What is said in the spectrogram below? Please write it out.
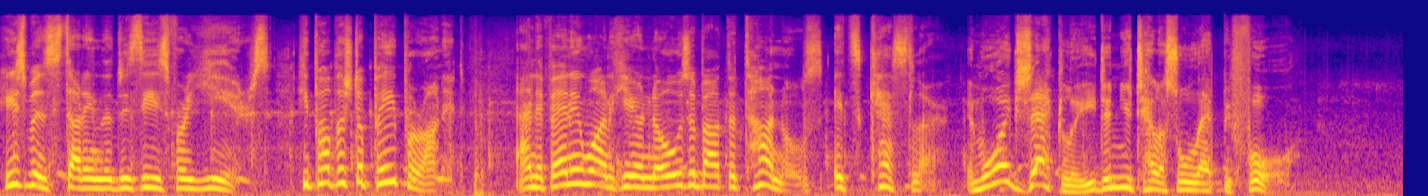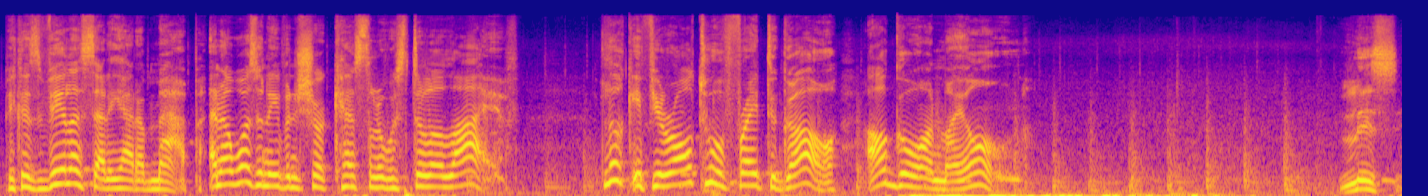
He's been studying the disease for years. He published a paper on it. And if anyone here knows about the tunnels, it's Kessler. And why exactly didn't you tell us all that before? Because Villa said he had a map, and I wasn't even sure Kessler was still alive. Look, if you're all too afraid to go, I'll go on my own. Listen,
